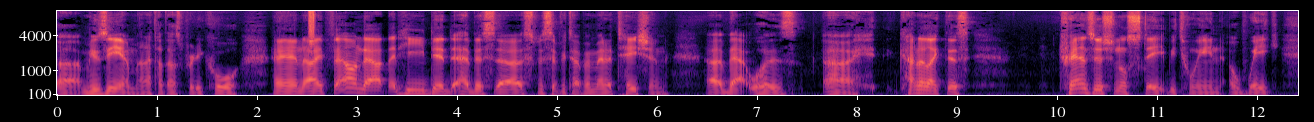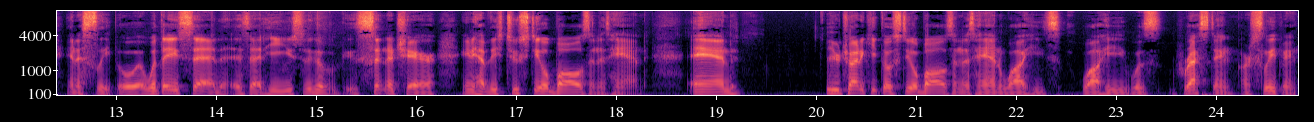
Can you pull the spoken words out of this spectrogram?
uh, museum, and I thought that was pretty cool. And I found out that he did have this uh, specific type of meditation uh, that was uh, kind of like this transitional state between awake and asleep. What they said is that he used to go sit in a chair and he'd have these two steel balls in his hand, and you try to keep those steel balls in his hand while he's while he was resting or sleeping.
